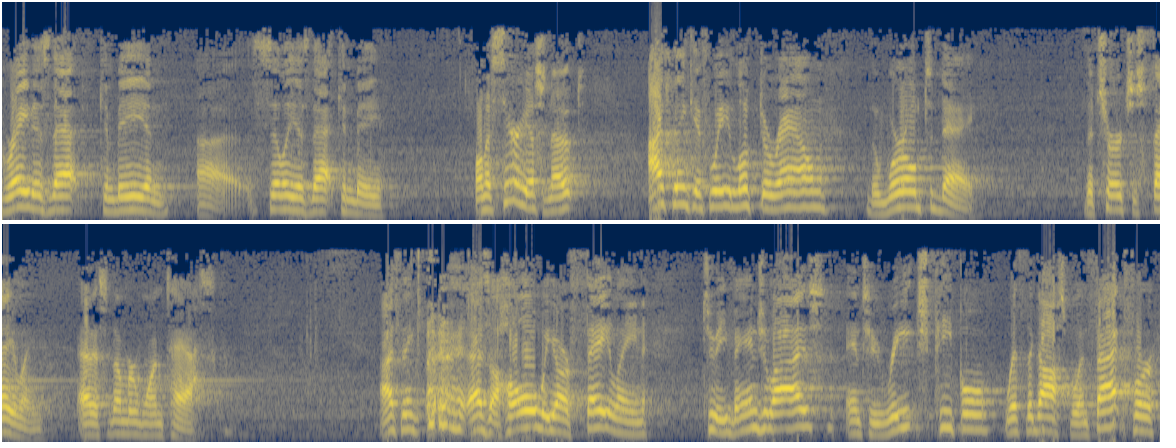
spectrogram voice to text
great as that can be, and uh, silly as that can be, on a serious note, I think if we looked around the world today, the church is failing at its number one task. I think as a whole we are failing to evangelize and to reach people with the gospel. In fact, for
